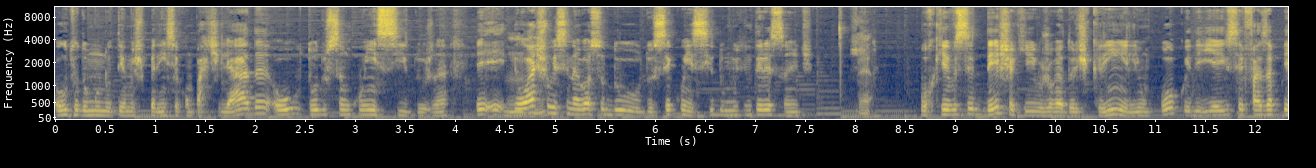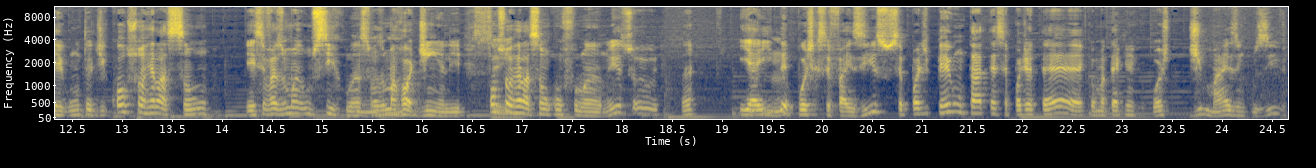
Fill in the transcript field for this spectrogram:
ou todo mundo tem uma experiência compartilhada, ou todos são conhecidos, né? E, uhum. Eu acho esse negócio do, do ser conhecido muito interessante. É. Porque você deixa que os jogadores criem ali um pouco, e, e aí você faz a pergunta de qual sua relação e aí você faz uma, um círculo, né? você faz uma uhum. rodinha ali. Sim. Qual sua relação com fulano? Isso, né? E aí, uhum. depois que você faz isso, você pode perguntar até, você pode até, que é uma técnica que eu gosto demais, inclusive,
